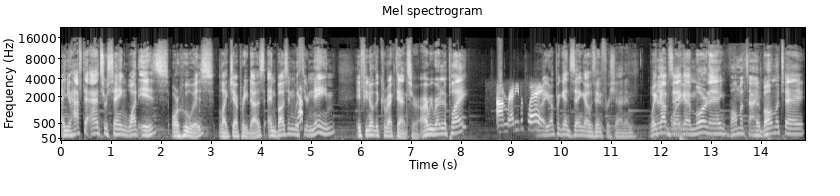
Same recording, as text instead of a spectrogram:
And you have to answer saying what is or who is, like Jeopardy does, and buzz in with Yep. your name if you know the correct answer. Are we ready to play? I'm ready to All right, play. you're up against Zenga, who's in for Shannon. Wake Good up, morning. Zenga. Morning. Bulma time. Bon mate.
